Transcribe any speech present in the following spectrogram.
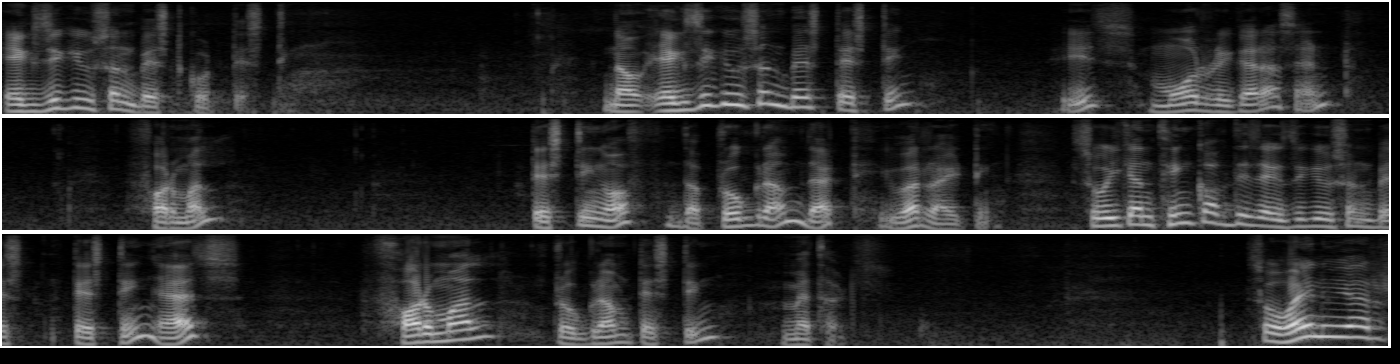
execution based code testing. Now, execution based testing is more rigorous and formal testing of the program that you are writing. So, we can think of this execution based testing as formal program testing methods. So, when we are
